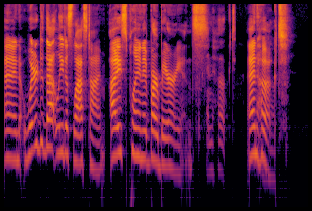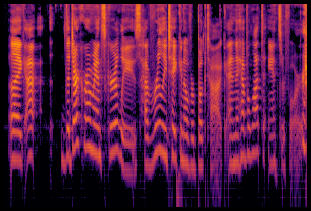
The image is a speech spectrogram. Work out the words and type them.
And where did that lead us last time? Ice Planet Barbarians And hooked. and Hooked. Like, I, the dark romance girlies have really taken over BookTok, and they have a lot to answer for.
